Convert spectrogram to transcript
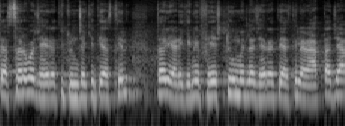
त्या सर्व जाहिराती तुमच्या किती असतील? तर या ठिकाणी फेज टूमधल्या जाहिराती असतील. आणि आता ज्या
